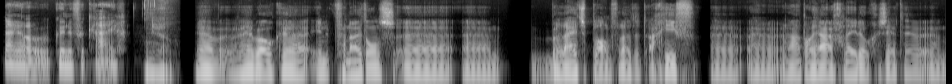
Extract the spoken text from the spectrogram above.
nou ja, kunnen verkrijgen. Ja. Ja, we, we hebben ook uh, in, vanuit ons uh, uh, beleidsplan, vanuit het archief, een aantal jaren geleden ook gezet. Hè, ehm,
